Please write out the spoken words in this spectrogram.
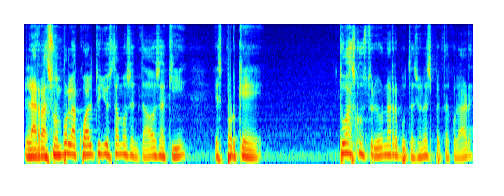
La razón por la cual tú y yo estamos sentados aquí es porque tú has construido una reputación espectacular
